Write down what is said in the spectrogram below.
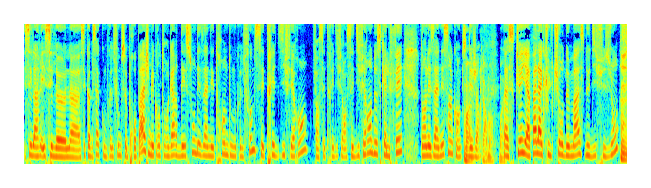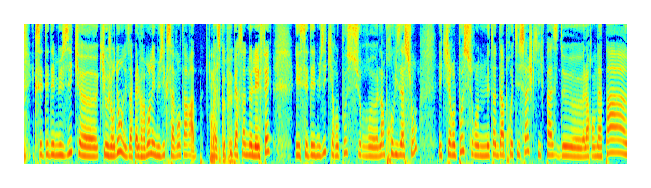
c'est comme ça qu'Oum Kulthum se propage. Mais quand on regarde des sons des années 30 d'Oum Kulthum, c'est très différent. Enfin, c'est très différent. C'est différent de ce qu'elle fait dans les années 50 Ouais, déjà. Ouais. Parce qu'il n'y a pas la culture de masse, de diffusion, Hmm. et que c'était des musiques euh, qui aujourd'hui on les appelle vraiment les musiques savantes arabes. Ouais, parce que plus personne ne les fait. Et c'est des musiques qui reposent sur euh, l'improvisation et qui reposent sur une méthode d'apprentissage qui passe de. Alors on n'a pas.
